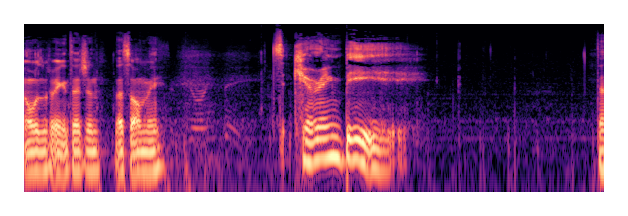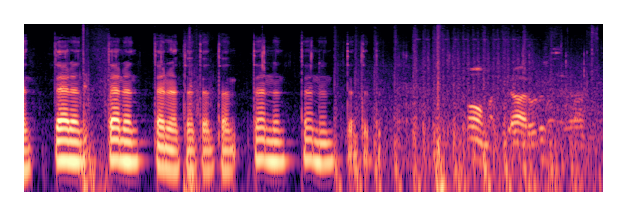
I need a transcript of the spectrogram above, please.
I wasn't paying attention. That's all me. Securing B. Oh my god! What is that?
